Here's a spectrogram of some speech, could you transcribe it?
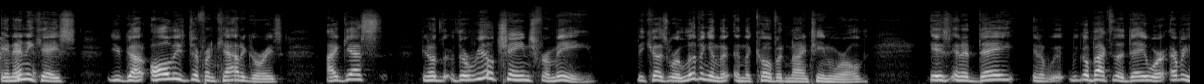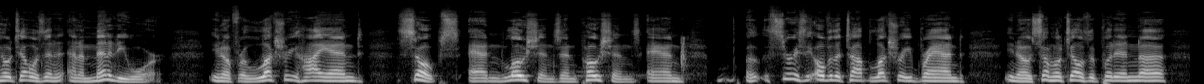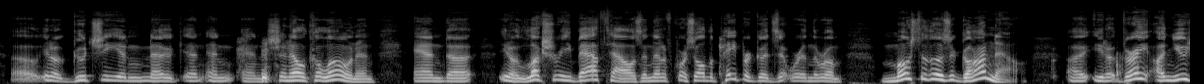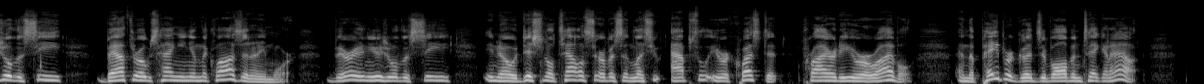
in any case, you've got all these different categories. I guess you know the, the real change for me, because we're living in the in the COVID nineteen world, is in a day. You know, we, we go back to the day where every hotel was in an amenity war. You know, for luxury high end soaps and lotions and potions and uh, seriously over the top luxury brand. You know, some hotels would put in. Uh, uh, you know Gucci and uh, and and, and Chanel cologne and and uh, you know luxury bath towels and then of course all the paper goods that were in the room. Most of those are gone now. Uh, you know, very unusual to see bathrobes hanging in the closet anymore. Very unusual to see you know additional towel service unless you absolutely request it prior to your arrival. And the paper goods have all been taken out.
